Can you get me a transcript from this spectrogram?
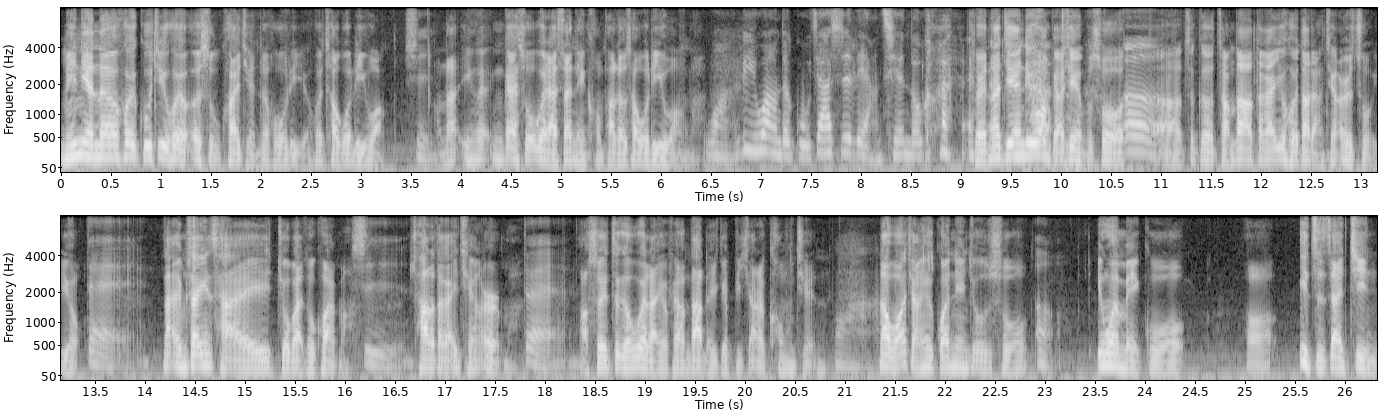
明年呢，会估计会有二十五块钱的获利，会超过利旺。是，好，那应该应该说未来三年恐怕都超过利旺了。哇，利旺的股价是两千多块。对，那今天利旺表现也不错，嗯、呃，这个涨到大概又回到两千二左右。对，那 M 三一才九百多块嘛，是差了大概一千二嘛。对，啊，所以这个未来有非常大的一个比价的空间。哇，那我要讲一个观念，就是说，嗯，因为美国呃一直在进。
